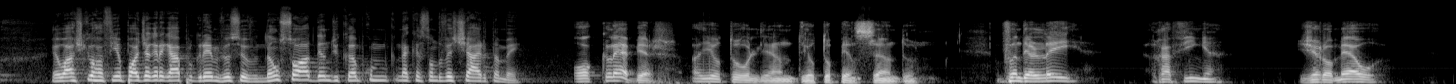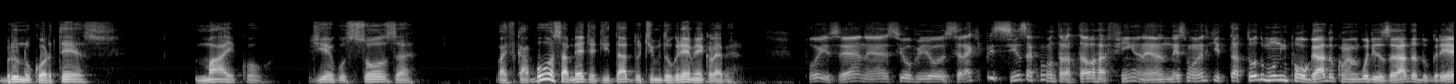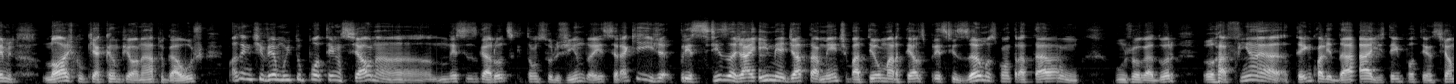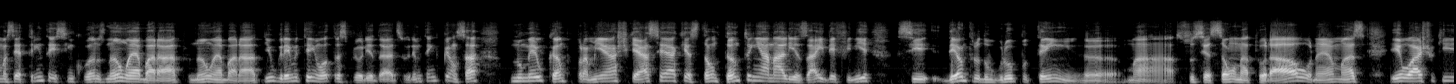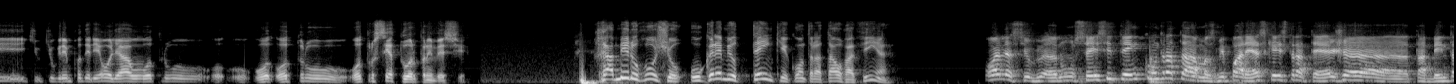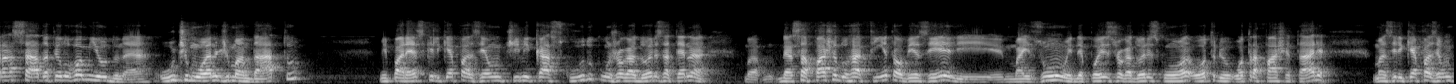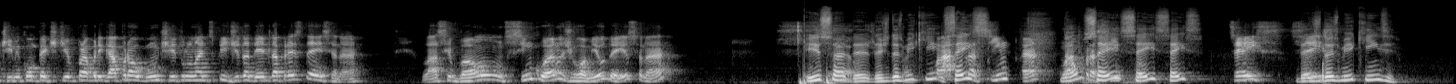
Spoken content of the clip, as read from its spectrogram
eu acho que o Rafinha pode agregar para o Grêmio, viu, Silvio? Não só dentro de campo, como na questão do vestiário também. Ô, Kleber, aí eu tô olhando, eu tô pensando. Vanderlei, Rafinha, Jeromel, Bruno Cortes, Michael, Diego Souza. Vai ficar boa essa média de idade do time do Grêmio, hein, Kleber? Pois é, né, Silvio? Será que precisa contratar o Rafinha, né? Nesse momento que tá todo mundo empolgado com a gurizada do Grêmio, lógico que é campeonato gaúcho, mas a gente vê muito potencial na, nesses garotos que estão surgindo aí. Será que já, precisa já imediatamente bater o martelo? Precisamos contratar um, um jogador. O Rafinha tem qualidade, tem potencial, mas é 35 anos, não é barato, não é barato. E o Grêmio tem outras prioridades. O Grêmio tem que pensar no meio-campo. Para mim, acho que essa é a questão, tanto em analisar e definir se dentro do grupo tem uh, uma sucessão natural, né? Mas eu acho que, que, que o Grêmio poderia olhar outro, outro, outro setor para investir. Ramiro Ruxo, o Grêmio tem que contratar o Rafinha? Olha, Silvio, eu não sei se tem que contratar, mas me parece que a estratégia está bem traçada pelo Romildo, né? O último ano de mandato, me parece que ele quer fazer um time cascudo com jogadores até na, nessa faixa do Rafinha, talvez ele, mais um, e depois jogadores com outro, outra faixa etária, mas ele quer fazer um time competitivo para brigar por algum título na despedida dele da presidência, né? Lá se vão cinco anos de Romildo, é isso, né? Isso, é, é desde 2015. Seis. Cinco, é? Não, seis, seis, seis. Seis. Desde seis. 2015.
